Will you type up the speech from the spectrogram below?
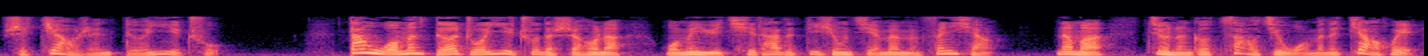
是叫人得益处。当我们得着益处的时候呢，我们与其他的弟兄姐妹们分享，那么就能够造就我们的教会，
